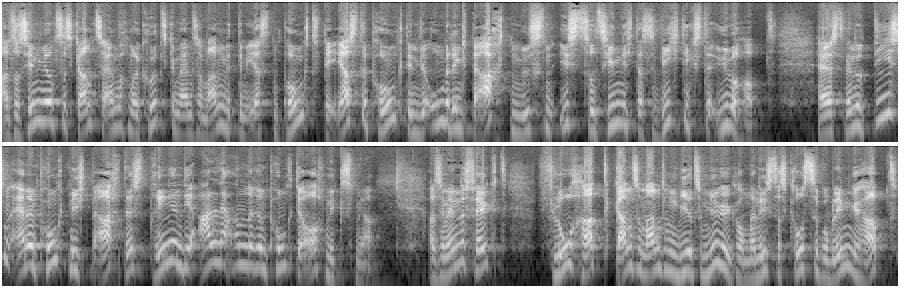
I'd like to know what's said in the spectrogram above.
Also sehen wir uns das Ganze einfach mal kurz gemeinsam an mit dem ersten Punkt. Der erste Punkt, den wir unbedingt beachten müssen, ist so ziemlich das Wichtigste überhaupt. Heißt, wenn du diesen einen Punkt nicht beachtest, bringen dir alle anderen Punkte auch nichts mehr. Also im Endeffekt, Flo hat ganz am Anfang, wie er zu mir gekommen ist, das große Problem gehabt,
